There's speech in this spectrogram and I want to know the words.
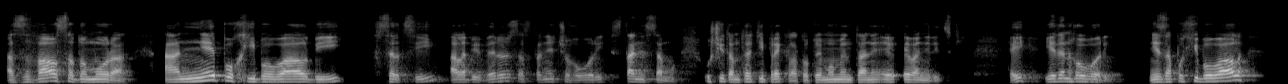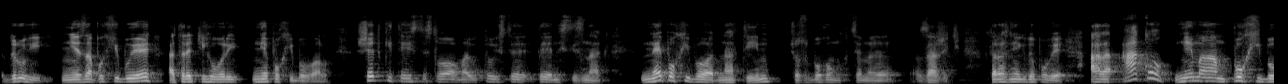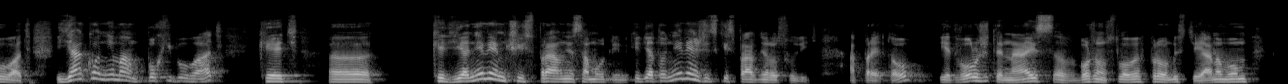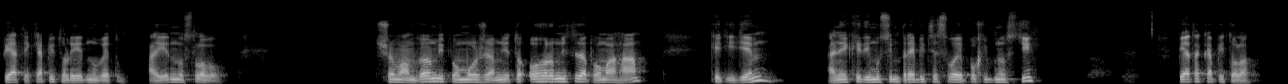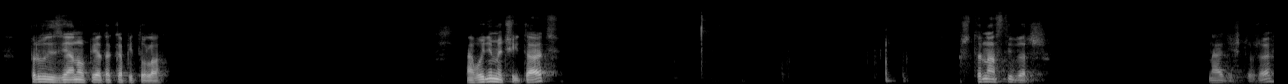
a zval sa do mora a nepochyboval by v srdci, ale by veril, že sa stane, čo hovorí, stane sa mu. Už čítam tretí preklad, toto je momentálne e- evangelický. Hej, jeden hovorí, nezapochyboval, druhý nezapochybuje a tretí hovorí nepochyboval. Všetky tie isté slova majú to isté, ten istý znak. Nepochybovať nad tým, čo s Bohom chceme zažiť. Teraz niekto povie, ale ako nemám pochybovať? Ako nemám pochybovať, keď, uh, keď ja neviem, či správne sa modlím, keď ja to neviem vždy správne rozsúdiť. A preto je dôležité nájsť v Božom slove v prvom liste Janovom v 5. kapitole jednu vetu a jedno slovo čo vám veľmi pomôže a mne to ohromne teda pomáha, keď idem a niekedy musím prebiť cez svoje pochybnosti. 5. kapitola. Prvý z Janov, 5. kapitola. A budeme čítať 14. verš. Nájdeš to, že?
